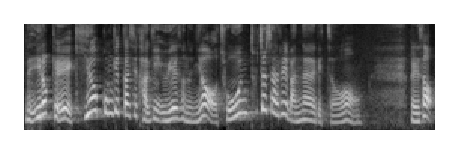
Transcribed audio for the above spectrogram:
네, 이렇게 기업 공개까지 가기 위해서는요, 좋은 투자자를 만나야겠죠. 그래서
